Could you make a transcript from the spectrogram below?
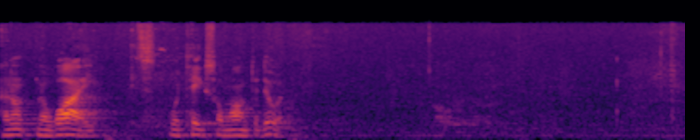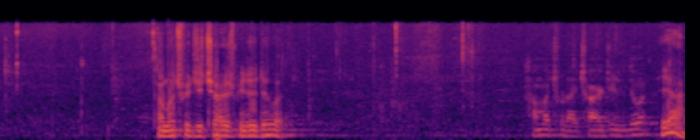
I don't know why would take so long to do it. how much would you charge me to do it? How much would I charge you to do it? Yeah,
